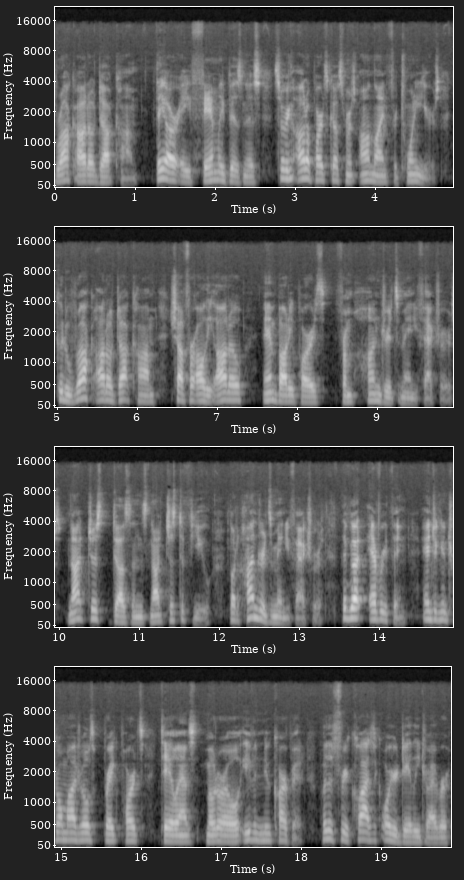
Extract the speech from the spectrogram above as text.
RockAuto.com. They are a family business serving auto parts customers online for 20 years. Go to rockauto.com, shop for all the auto and body parts from hundreds of manufacturers. Not just dozens, not just a few, but hundreds of manufacturers. They've got everything engine control modules, brake parts, tail lamps, motor oil, even new carpet. Whether it's for your classic or your daily driver,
